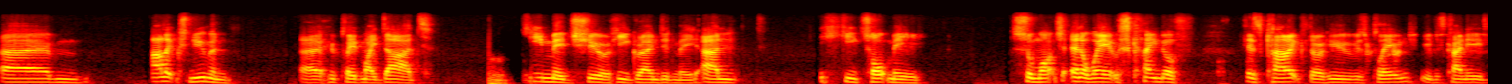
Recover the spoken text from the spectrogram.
um, Alex Newman, uh, who played my dad. Hmm. He made sure he grounded me, and he taught me so much. In a way, it was kind of his character who he was playing. He was kind of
